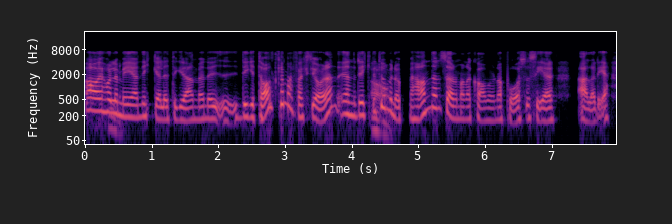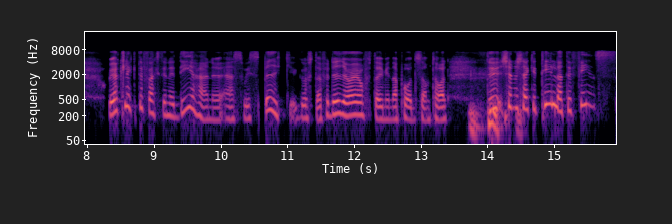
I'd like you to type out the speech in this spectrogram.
ja jag håller med, jag nickar lite grann men i, digitalt kan man faktiskt göra en, en riktig ja. tummen upp med handen så när man har kamerorna på så ser alla det. Och jag kläckte faktiskt en idé här nu as we speak Gustav, för det gör jag ofta i mina poddsamtal. Du mhm. känner säkert till att det finns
